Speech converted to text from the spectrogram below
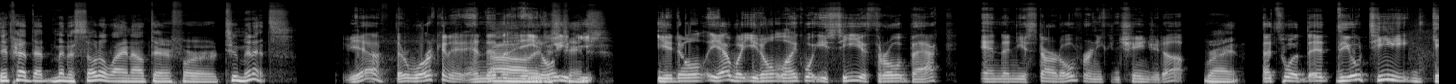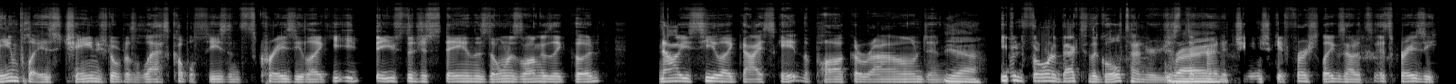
they've had that Minnesota line out there for two minutes. Yeah, they're working it, and then oh, you know you, you, you don't yeah, but you don't like what you see, you throw it back, and then you start over, and you can change it up. Right. That's what the, the OT gameplay has changed over the last couple seasons. It's crazy. Like they used to just stay in the zone as long as they could, now you see like guys skating the puck around and yeah, even throwing it back to the goaltender just right. to kind of change, get fresh legs out. It's it's crazy.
